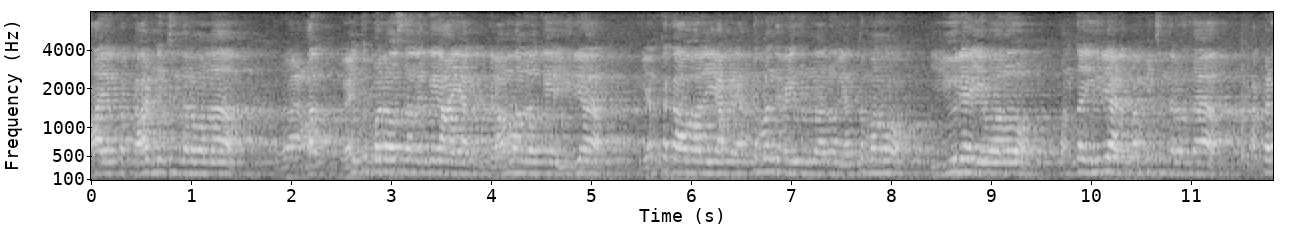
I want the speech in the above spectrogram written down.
ఆ యొక్క కార్డులు ఇచ్చిన దానివల్ల రైతు భరోసాలకి ఆ యొక్క గ్రామాల్లోకి యూరియా ఎంత కావాలి అక్కడ ఎంతమంది రైతులు ఉన్నారు ఎంత మనం ఈ యూరియా ఇవ్వాలో అంత యూరియా అక్కడ పంపించిన తర్వాత అక్కడ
